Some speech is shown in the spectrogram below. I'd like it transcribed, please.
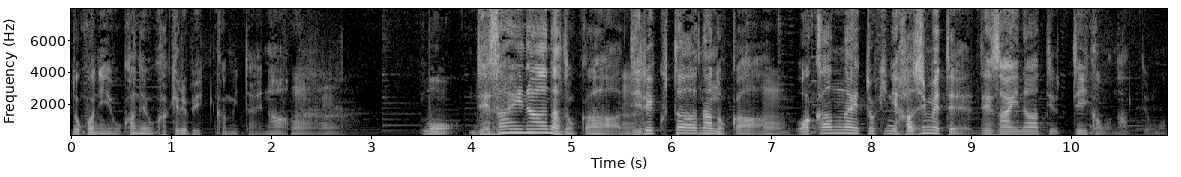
どこにお金をかけるべきかみたいな、うんうん。もうデザイナーなのか、うん。ディレクターなのか、う分かんない時に初めてデザイナーって言っていいかもなって思っ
